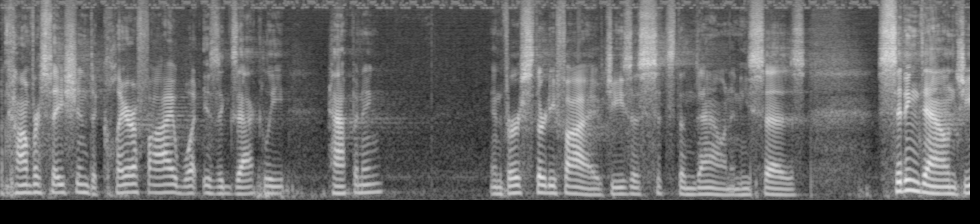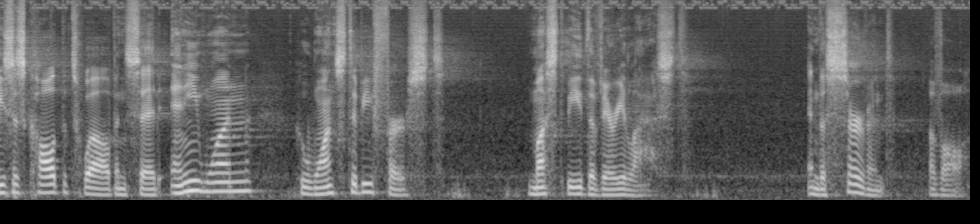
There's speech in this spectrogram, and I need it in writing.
a conversation to clarify what is exactly happening. In verse 35, Jesus sits them down and he says, Sitting down, Jesus called the twelve and said, Anyone who wants to be first must be the very last and the servant of all.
